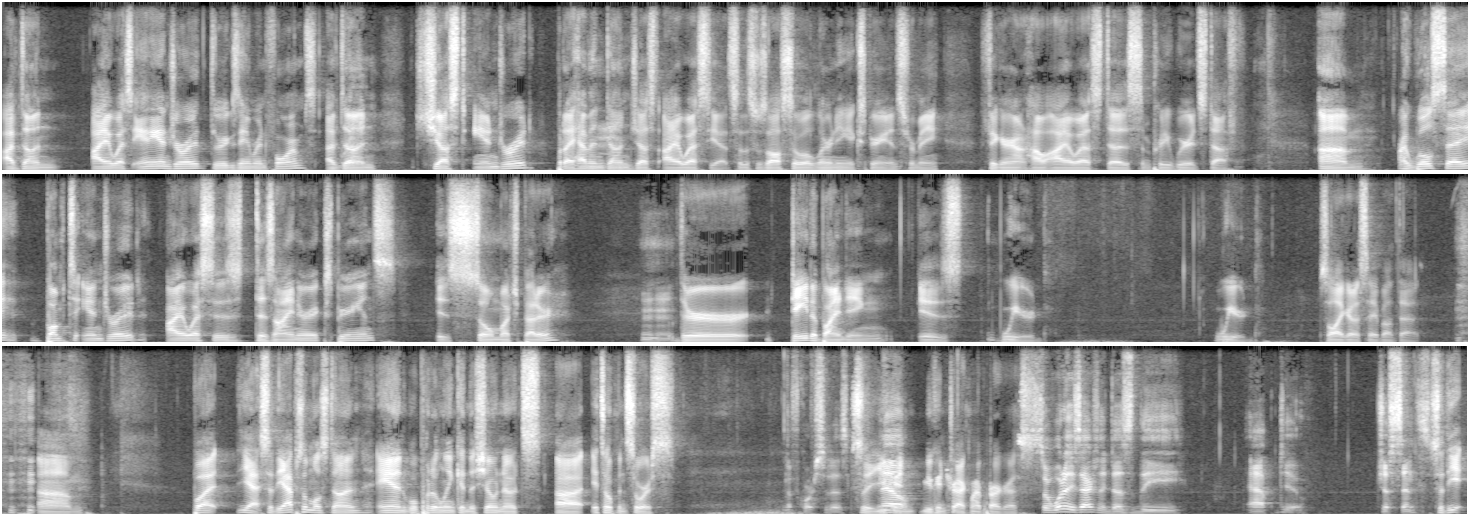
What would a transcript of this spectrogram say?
I've done iOS and Android through Xamarin Forms. I've done just Android, but I haven't done just iOS yet. So this was also a learning experience for me, figuring out how iOS does some pretty weird stuff. Um, I will say, bump to Android, iOS's designer experience is so much better. Their data binding is weird. Weird. That's all I got to say about that. um, but yeah, so the app's almost done, and we'll put a link in the show notes. Uh, it's open source, Of course it is. so you now, can you can track my progress. So what exactly does the app do? Just synths? So the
